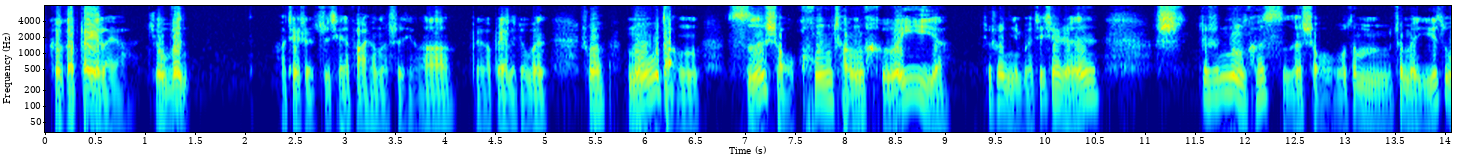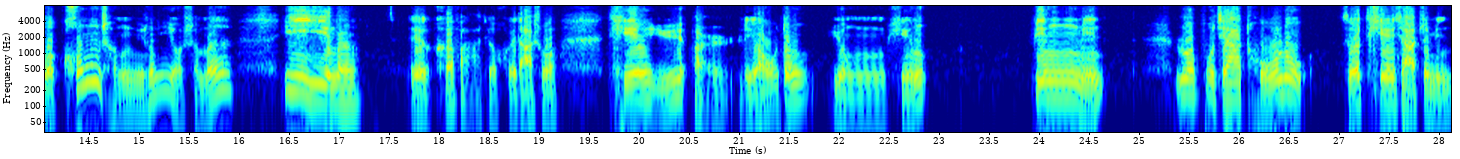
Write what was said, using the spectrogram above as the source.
哥哥贝勒呀，就问啊，这是之前发生的事情啊。贝勒贝勒就问说：“奴等死守空城何意呀？”就说你们这些人是就是宁可死守这么这么一座空城，你说你有什么意义呢？这个可法就回答说：“天与尔辽东。”永平兵民，若不加屠戮，则天下之民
